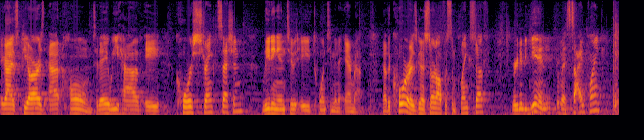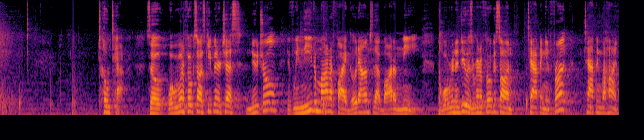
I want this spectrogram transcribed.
Hey guys, PR is at home. Today we have a core strength session leading into a 20 minute AMRAP. Now the core is gonna start off with some plank stuff. We're gonna begin from a side plank, toe tap. So what we wanna focus on is keeping our chest neutral. If we need to modify, go down to that bottom knee. But what we're gonna do is we're gonna focus on tapping in front, tapping behind.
